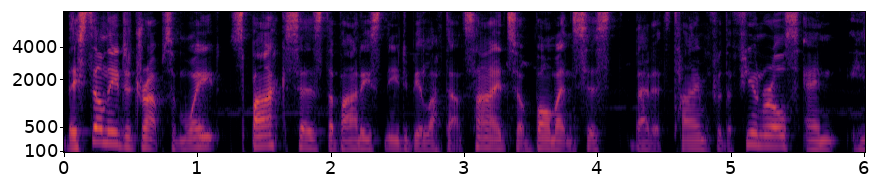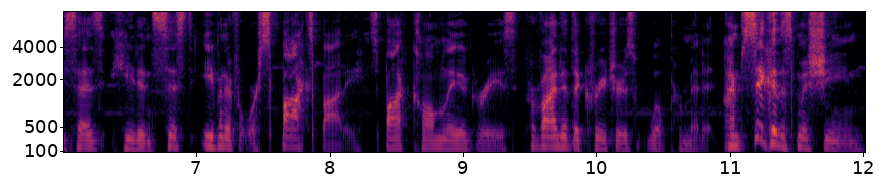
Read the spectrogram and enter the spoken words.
They still need to drop some weight. Spock says the bodies need to be left outside, so Boma insists that it's time for the funerals, and he says he'd insist even if it were Spock's body. Spock calmly agrees, provided the creatures will permit it. I'm sick of this machine.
